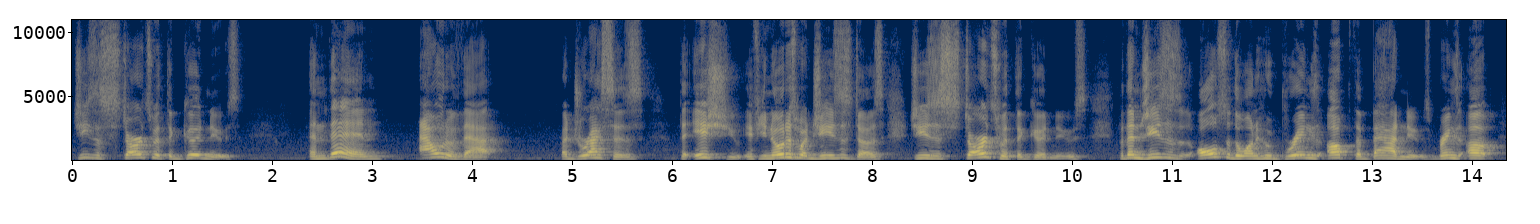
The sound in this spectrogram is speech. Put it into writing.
Jesus starts with the good news and then out of that addresses the issue. If you notice what Jesus does, Jesus starts with the good news, but then Jesus is also the one who brings up the bad news, brings up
